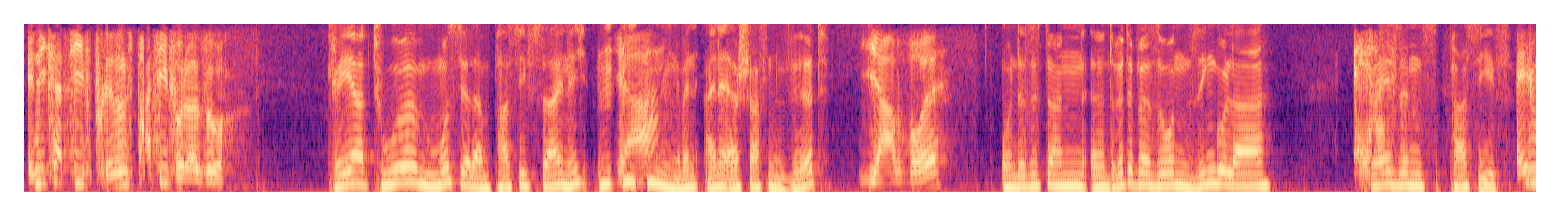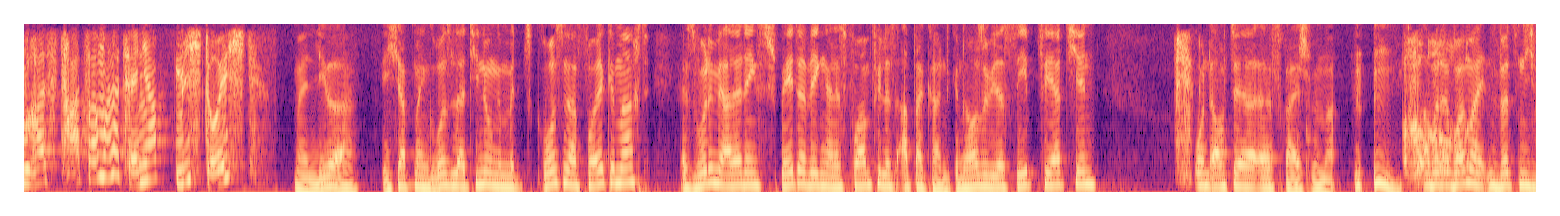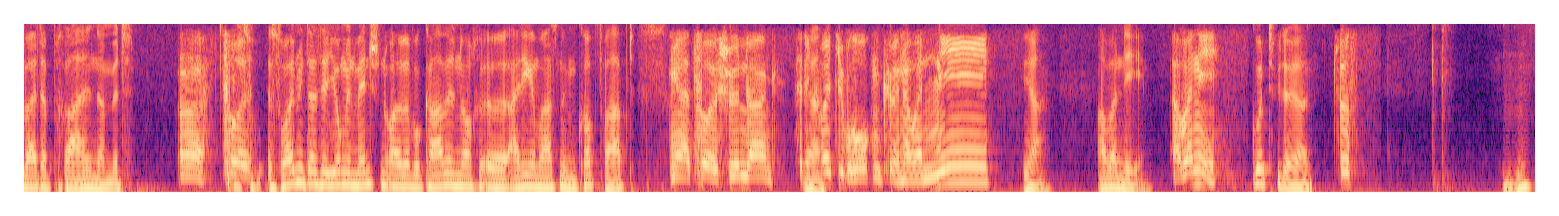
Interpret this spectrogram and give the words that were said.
Indikativ, Präsens, Passiv oder so. Kreatur muss ja dann passiv sein, nicht? Ja. Wenn eine erschaffen wird. Jawohl. Und das ist dann äh, dritte Person Singular Präsens Passiv. Ey, du hast Tatsache mal Latein gehabt, mich deucht. Mein Lieber, ich habe mein großes Latinum mit großem Erfolg gemacht. Es wurde mir allerdings später wegen eines Formfehlers aberkannt. Genauso wie das Seepferdchen und auch der äh, Freischwimmer. Aber da wollen wir, wird's nicht weiter prahlen damit. Ah, toll. Es, es freut mich, dass ihr jungen Menschen eure Vokabeln noch äh, einigermaßen im Kopf habt. Ja, toll, schönen Dank. Hätte Ja. ich heute gebrauchen können, aber nee. Ja, aber nee. Aber nee. Gut, wiederhören. Tschüss. Mhm.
